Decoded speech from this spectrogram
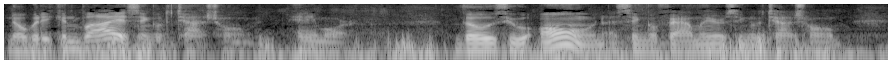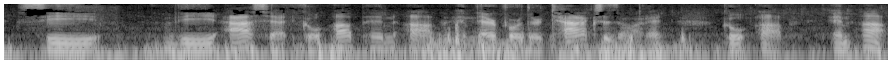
Nobody can buy a single detached home anymore. Those who own a single family or a single detached home see the asset go up and up and therefore their taxes on it go up and up.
